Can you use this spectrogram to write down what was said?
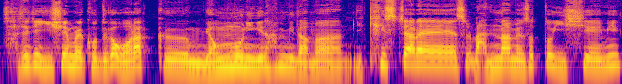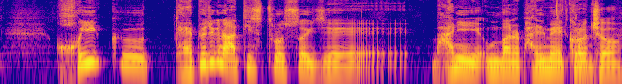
사실 이제 ECM 레코드가 워낙 그 명문이긴 합니다만 이 키스 자렛을 만나면서 또 ECM이 거의 그 대표적인 아티스트로서 이제 많이 음반을 발매했던 그렇죠.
